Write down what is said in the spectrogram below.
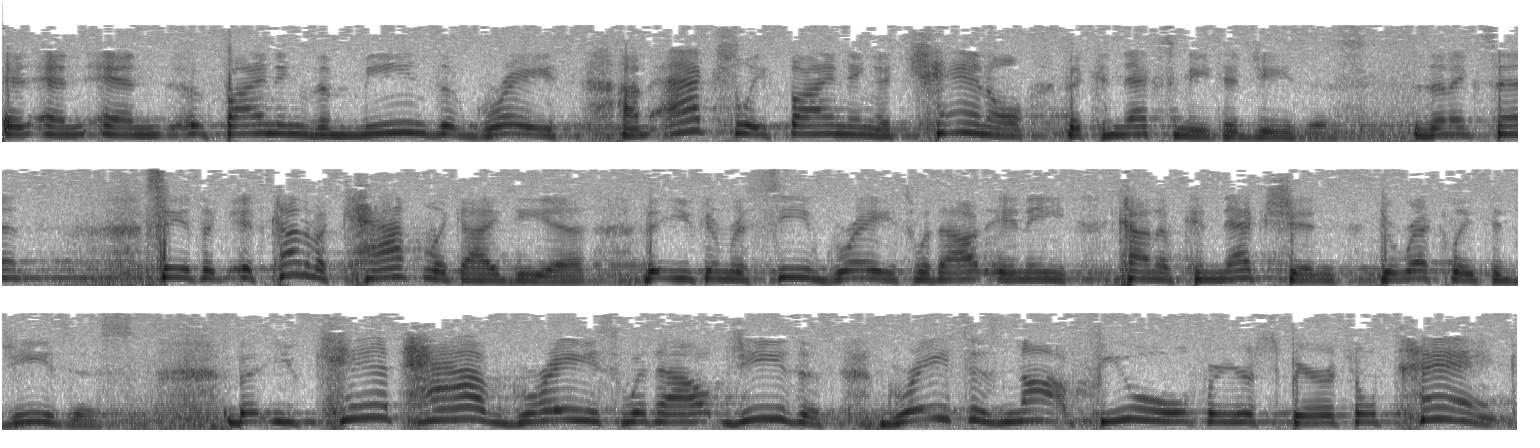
and, and, and finding the means of grace, I'm actually finding a channel that connects me to Jesus. Does that make sense? See, it's, a, it's kind of a Catholic idea that you can receive grace without any kind of connection directly to Jesus. But you can't have grace without Jesus. Grace is not fuel for your spiritual tank.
